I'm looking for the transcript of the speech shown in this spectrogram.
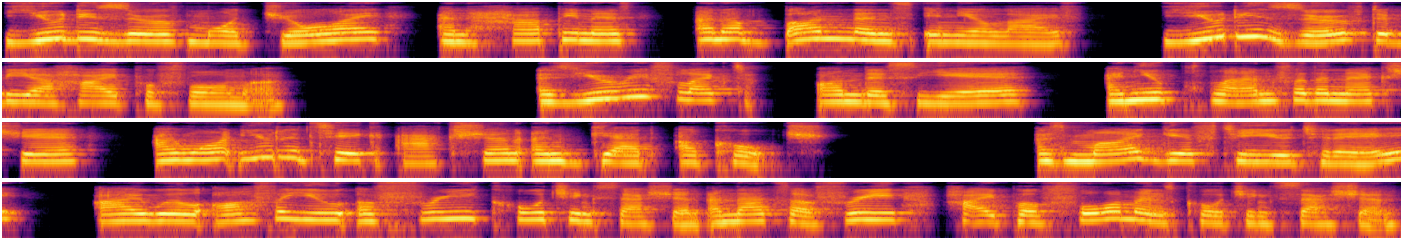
You deserve more joy and happiness and abundance in your life, you deserve to be a high performer. As you reflect on this year and you plan for the next year, I want you to take action and get a coach. As my gift to you today, I will offer you a free coaching session, and that's a free high performance coaching session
